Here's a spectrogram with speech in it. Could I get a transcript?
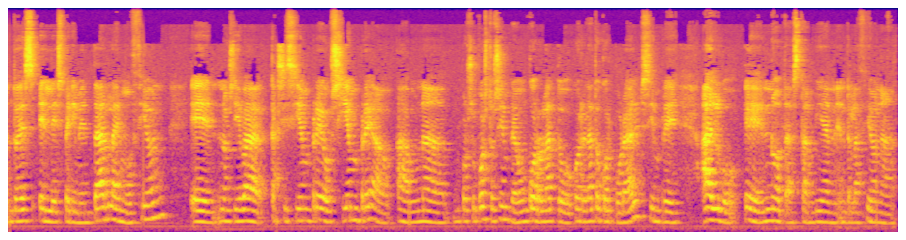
Entonces, el experimentar la emoción eh, nos lleva casi siempre o siempre a, una, por supuesto, siempre a un correlato, correlato corporal, siempre algo eh, notas también en relación a,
